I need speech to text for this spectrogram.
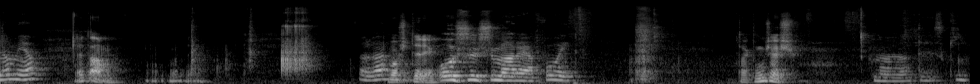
No jo, Je tam. O dva. O čtyři. Ošišmarja, fuj. Tak můžeš. No jo, to je hezký.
